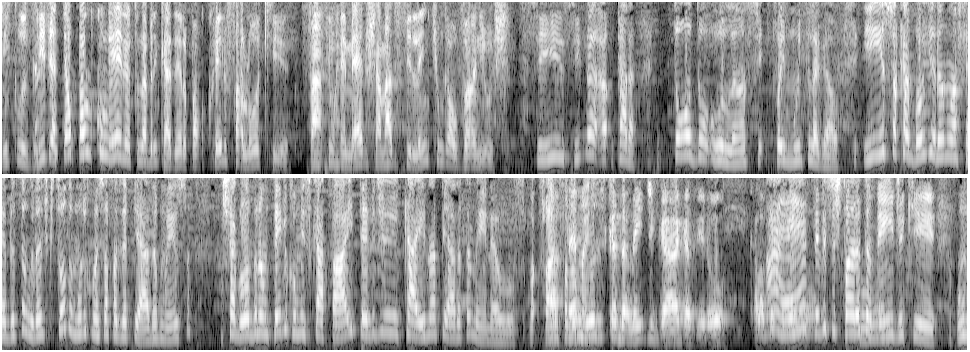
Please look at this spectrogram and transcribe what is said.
Inclusive, até o Paulo Coelho entrou na brincadeira. O Paulo Coelho falou que faz um remédio chamado Silentium Galvanius. Sim, sim. Não, cara, todo o lance foi muito legal. E isso acabou virando uma febre tão grande que todo mundo começou a fazer piada com isso. Acho que a Globo não teve como escapar e teve de cair na piada também, né? O Flávio Até falou a mais. música da Lady Gaga virou Cala a Boca Ah, é? Galvão. Teve essa história também de que uma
